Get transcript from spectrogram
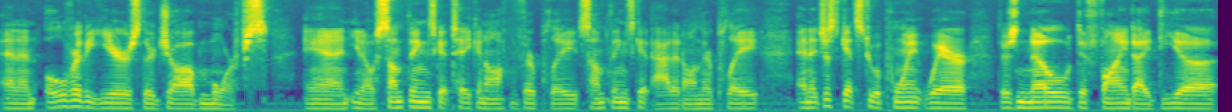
and then over the years their job morphs. And you know, some things get taken off of their plate, some things get added on their plate, and it just gets to a point where there's no defined idea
